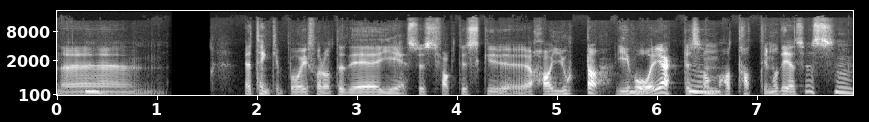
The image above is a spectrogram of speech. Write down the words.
Eh, Jeg tenker på i forhold til det Jesus faktisk eh, har gjort da, i våre hjerter, som Mm. har tatt imot Jesus. Mm.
